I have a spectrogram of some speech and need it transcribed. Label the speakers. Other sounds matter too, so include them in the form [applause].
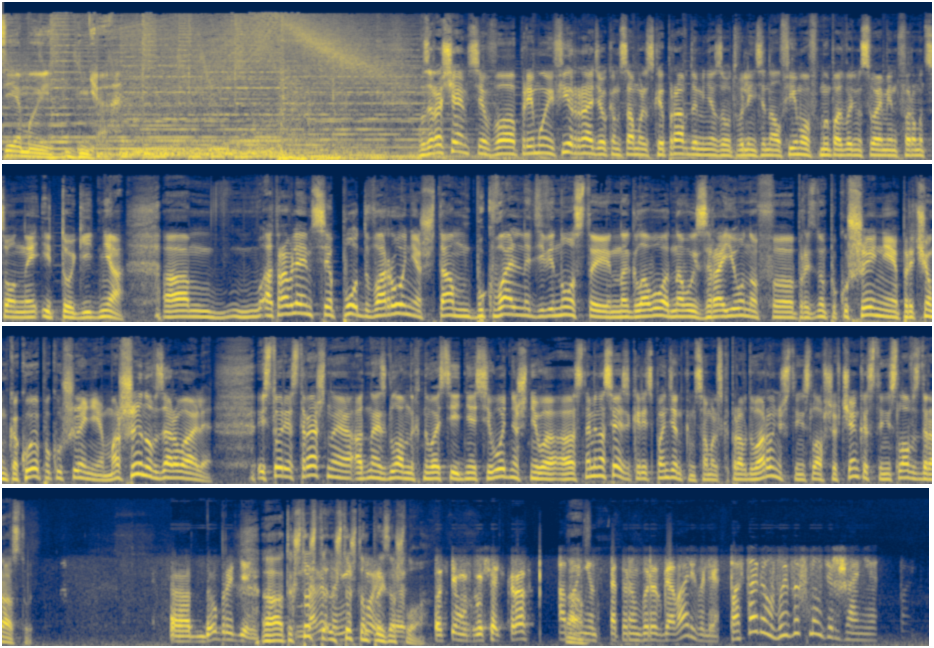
Speaker 1: Темы дня.
Speaker 2: Возвращаемся в прямой эфир радио «Комсомольская правда». Меня зовут Валентин Алфимов. Мы подводим с вами информационные итоги дня. Отправляемся под Воронеж. Там буквально 90-е на главу одного из районов э, произведено покушение. Причем какое покушение? Машину взорвали. История страшная. Одна из главных новостей дня сегодняшнего. А с нами на связи корреспондент «Комсомольской правды» Воронеж Станислав Шевченко. Станислав, здравствуй.
Speaker 3: Э, добрый день.
Speaker 2: А, так что, Наверное, что, что там произошло?
Speaker 3: Совсем сгущать краски.
Speaker 4: Абонент, а. с которым вы разговаривали, поставил вызов на удержание.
